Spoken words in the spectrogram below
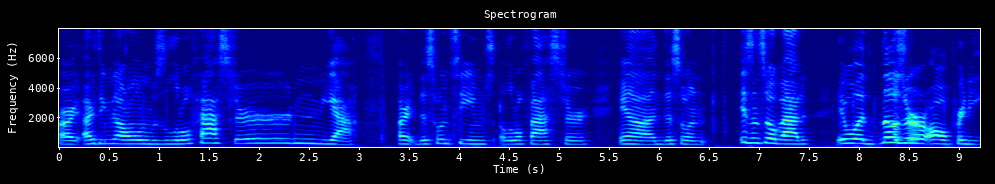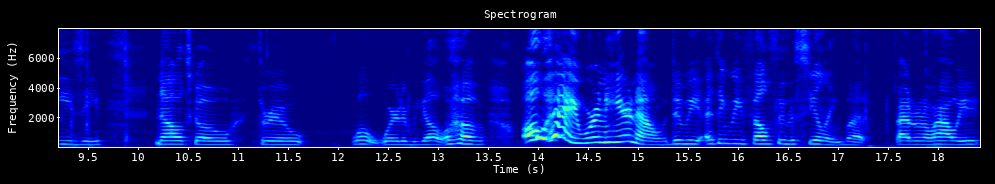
All right, I think that one was a little faster. Yeah. All right, this one seems a little faster, and this one isn't so bad. It was. Those are all pretty easy. Now let's go through. Whoa, where did we go? Um, oh, hey, we're in here now. Did we? I think we fell through the ceiling, but I don't know how we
